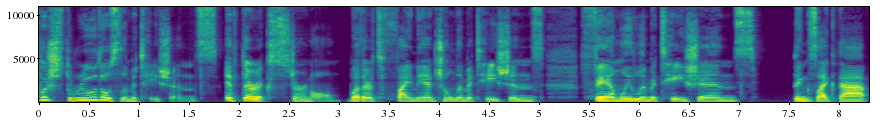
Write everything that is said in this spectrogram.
push through those limitations if they're external, whether it's financial limitations, family limitations, things like that.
